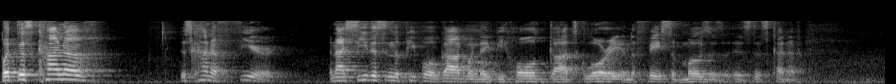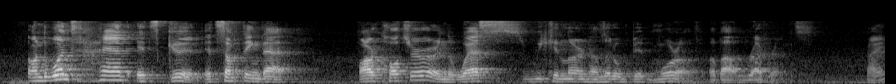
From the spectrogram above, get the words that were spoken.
But this kind of this kind of fear, and I see this in the people of God when they behold God's glory in the face of Moses, is this kind of on the one hand, it's good. It's something that our culture in the West we can learn a little bit more of about reverence right?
